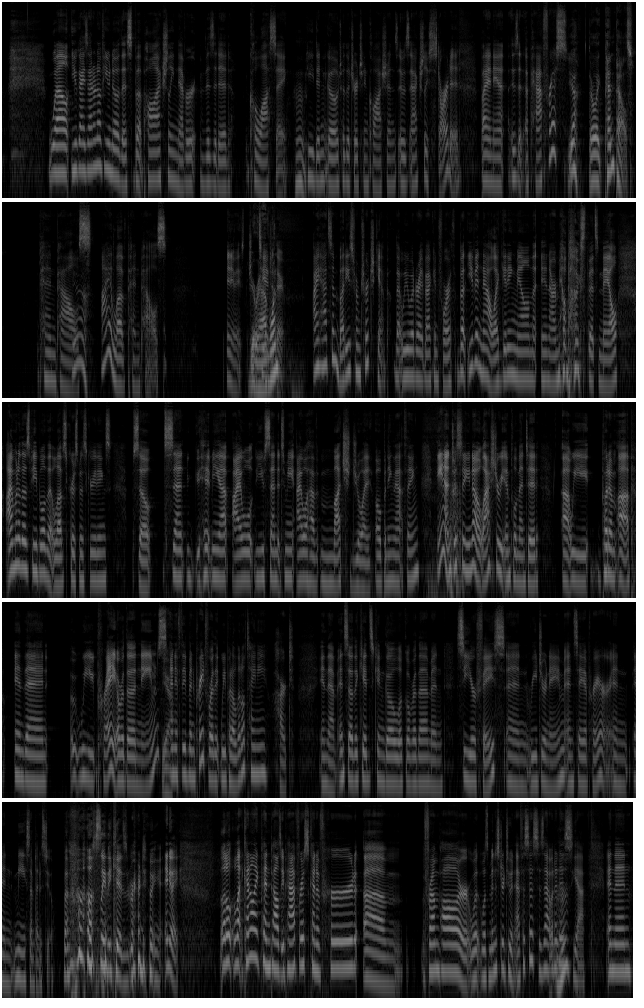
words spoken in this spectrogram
Well, you guys, I don't know if you know this, but Paul actually never visited Colossae. Hmm. He didn't go to the church in Colossians. It was actually started by an is it Epaphras? yeah, they're like pen pals. Pen pals. I love pen pals. Anyways, Did you ever have one? there. I had some buddies from church camp that we would write back and forth. But even now, like getting mail in, the, in our mailbox that's mail, I'm one of those people that loves Christmas greetings. So send hit me up. I will. You send it to me. I will have much joy opening that thing. And just so you know, last year we implemented. Uh, we put them up, and then we pray over the names. Yeah. And if they've been prayed for, that we put a little tiny heart in them. And so the kids can go look over them and see your face and read your name and say a prayer and and me sometimes too. But mostly the kids were doing it. Anyway, little like, kind of like pen pals Epaphras kind of heard um from Paul or wa- was ministered to in Ephesus, is that what it is? Yeah. And then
